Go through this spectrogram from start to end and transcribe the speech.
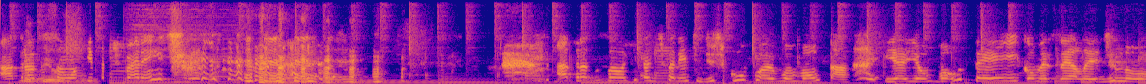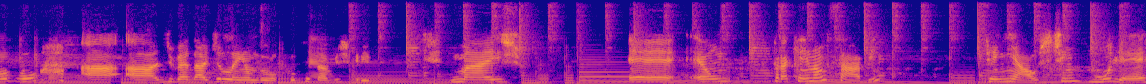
A tradução aqui tá diferente. A tradução aqui tá diferente, desculpa, eu vou voltar. E aí eu voltei e comecei a ler de novo, a, a de verdade lendo o que estava escrito. Mas é, é um, para quem não sabe, Jane Austen, mulher,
